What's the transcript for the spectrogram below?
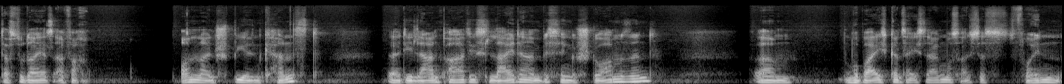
dass du da jetzt einfach online spielen kannst. Äh, die LAN-Partys leider ein bisschen gestorben sind. Ähm, wobei ich ganz ehrlich sagen muss, als ich das vorhin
